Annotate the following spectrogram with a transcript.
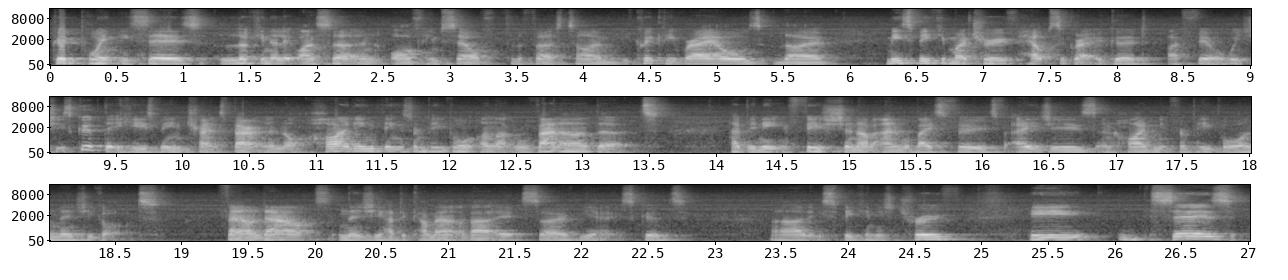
Good point, he says, looking a little uncertain of himself for the first time. He quickly rails, though, me speaking my truth helps the greater good, I feel, which is good that he's being transparent and not hiding things from people, unlike Rawvana, that had been eating fish and other animal based foods for ages and hiding it from people, and then she got found out, and then she had to come out about it. So, yeah, it's good uh, that he's speaking his truth. He says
